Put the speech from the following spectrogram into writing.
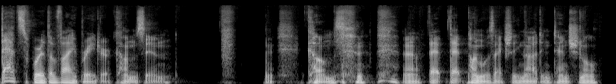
That's where the vibrator comes in. Comes. uh, that, that pun was actually not intentional.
